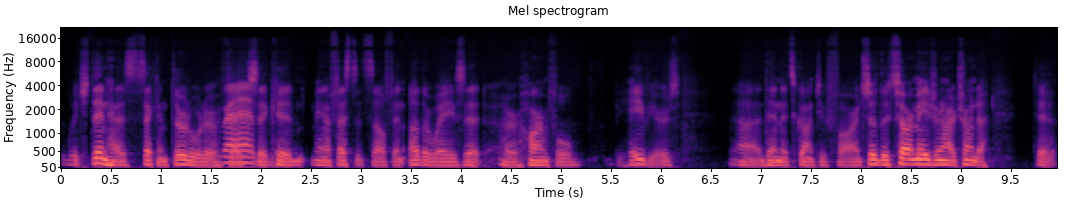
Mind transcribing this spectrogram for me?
which then has second, third order effects Right. that could manifest itself in other ways that are harmful behaviors, uh, then it's gone too far. And so the sergeant major and I are trying to to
